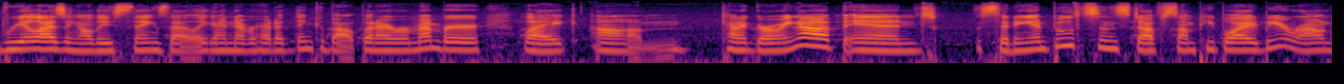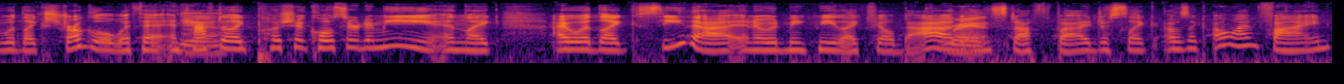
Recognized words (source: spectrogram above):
realizing all these things that like I never had to think about. But I remember like um kind of growing up and sitting in booths and stuff some people i'd be around would like struggle with it and have to like push it closer to me and like i would like see that and it would make me like feel bad Right. and stuff but i just like i was like oh i'm fine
